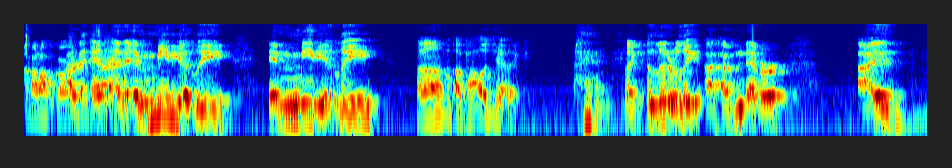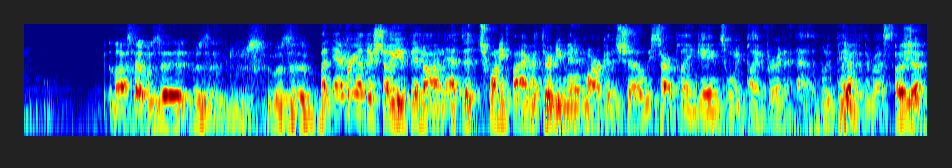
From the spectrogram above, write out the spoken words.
caught off guard Right, and, and immediately, immediately um, apologetic. like literally, I, I've never. I last night was a was a was, was a But every other show you've been on, at the 25 or 30 minute mark of the show, we start playing games and we play for an, uh, we play Yeah. for the rest of the Oh, show.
